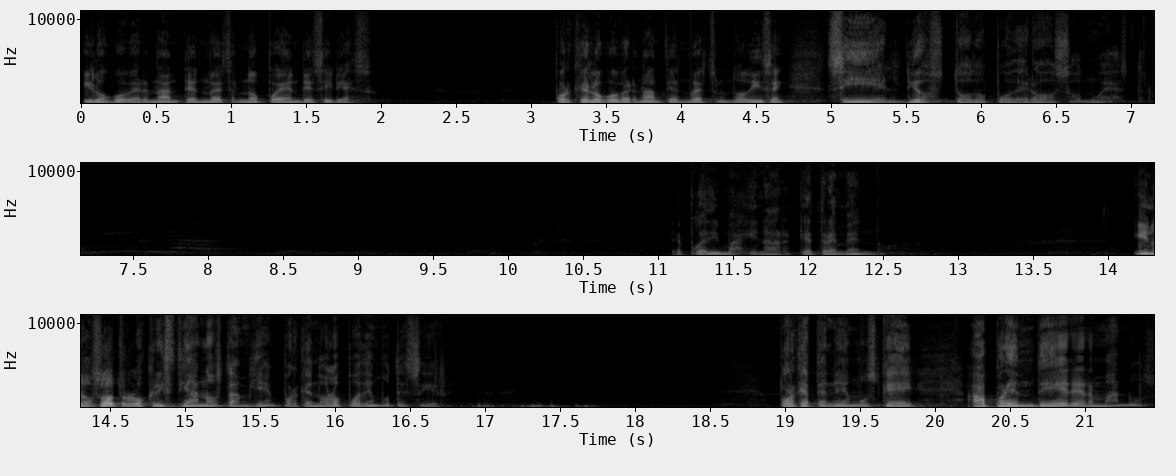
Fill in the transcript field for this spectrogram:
Y los gobernantes nuestros no pueden decir eso. Porque los gobernantes nuestros no dicen, sí, el Dios todopoderoso nuestro. Se puede imaginar qué tremendo. Y nosotros los cristianos también, porque no lo podemos decir. Porque tenemos que aprender, hermanos.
